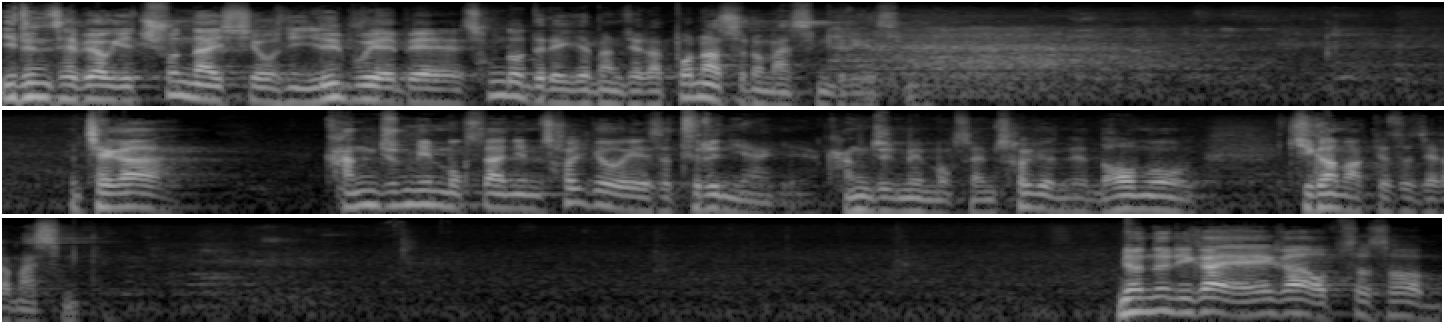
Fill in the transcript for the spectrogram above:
이른 새벽이 추운 날씨에 오신 일부 예배 성도들에게만 제가 보너스로 말씀드리겠습니다. 제가 강준민 목사님 설교에서 들은 이야기예요. 강준민 목사님 설교인데 너무 기가 막혀서 제가 말씀드립니다. 며느리가 애가 없어서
